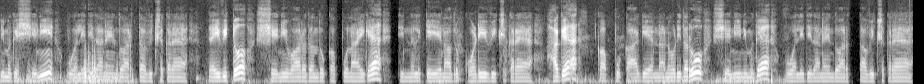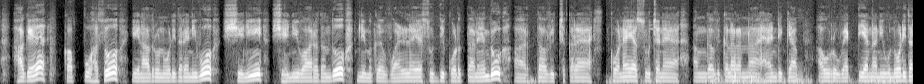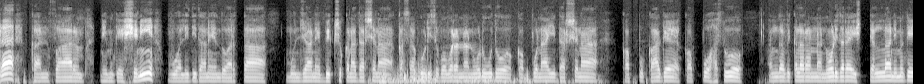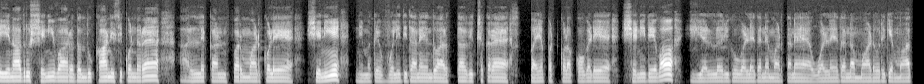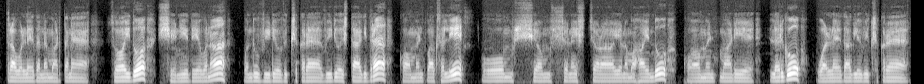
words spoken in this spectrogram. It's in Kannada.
ನಿಮಗೆ ಶನಿ ಒಲಿದಿದ್ದಾನೆ ಎಂದು ಅರ್ಥ. ವೀಕ್ಷಕರೇ, ದಯವಿಟ್ಟು ಶನಿವಾರದಂದು ಕಪ್ಪು ನಾಯಿಗೆ ತಿನ್ನಲಿಕ್ಕೆ ಏನಾದರೂ ಕೊಡಿ ವೀಕ್ಷಕರೇ. ಹಾಗೆ ಕಪ್ಪು ಕಾಗೆಯನ್ನು ನೋಡಿದರೂ ಶನಿ ನಿಮಗೆ ಒಲಿದಿದ್ದಾನೆ ಎಂದು ಅರ್ಥ ವೀಕ್ಷಕರೇ. ಹಾಗೆ ಕಪ್ಪು ಹಸು, ಏನಾದರೂ ನೋಡಿದರೆ ನೀವು ಶನಿ, ಶನಿವಾರದಂದು ನಿಮಗೆ ಒಳ್ಳೆಯ ಸುದ್ದಿ ಕೊಡುತ್ತಾನೆ ಎಂದು ಅರ್ಥ ವೀಕ್ಷಕರೇ. ಕೊನೆಯ ಸೂಚನೆ, ಅಂಗವಿಕಲರನ್ನು ಹ್ಯಾಂಡಿಕ್ಯಾಪ್ ಅವರು ವ್ಯಕ್ತಿಯನ್ನು ನೀವು ನೋಡಿದರೆ ಕನ್ಫರ್ಮ್, ನಿಮಗೆ ಶನಿ ಒಲಿದಿದ್ದಾನೆ ಎಂದು ಅರ್ಥ. ಮುಂಜಾನೆ ಭಿಕ್ಷುಕನ ದರ್ಶನ, ಕಸ ಗುಡಿಸುವವರನ್ನು ನೋಡುವುದು ಕಪ್ಪು ನಾಯಿ ದರ್ಶನ. ಕಪ್ಪು ಕಾಗೆ, ಕಪ್ಪು ಹಸು ಅಂಗವಿಕಲರನ್ನು ನೋಡಿದರೆ ಇಷ್ಟೆಲ್ಲ ನಿಮಗೆ ಏನಾದರೂ ಶನಿವಾರದಂದು ಕಾಣಿಸಿಕೊಂಡರೆ ಅಲ್ಲೇ ಕನ್ಫರ್ಮ್ ಮಾಡ್ಕೊಳ್ಳಿ. ಶನಿ ನಿಮಗೆ ಒಲಿದಿದ್ದಾನೆ ಎಂದು ಅರ್ಥ ವೀಕ್ಷಕರೇ ಭಯ ಪಟ್ಕೊಳ್ಳೋಕೆ ಹೋಗಬೇಡಿ. ಶನಿದೇವ ಎಲ್ಲರಿಗೂ ಒಳ್ಳೆಯದನ್ನೇ ಮಾಡ್ತಾನೆ. ಒಳ್ಳೆಯದನ್ನು ಮಾಡೋರಿಗೆ ಮಾತ್ರ ಒಳ್ಳೆಯದನ್ನೇ ಮಾಡ್ತಾನೆ. ಸೊ ಇದು ಶನಿದೇವನ ಒಂದು ವಿಡಿಯೋ ವೀಕ್ಷಕರ ವಿಡಿಯೋ ಇಷ್ಟ ಆಗಿದ್ರೆ ಕಾಮೆಂಟ್ ಬಾಕ್ಸಲ್ಲಿ ಓಂ ಶಂ ಶನೇಶ್ವರಾಯ ನಮಃ ಎಂದು ಕಾಮೆಂಟ್ ಮಾಡಿ. ಎಲ್ಲರಿಗೂ ಒಳ್ಳೆಯದಾಗಲಿ ವೀಕ್ಷಕರೇ.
